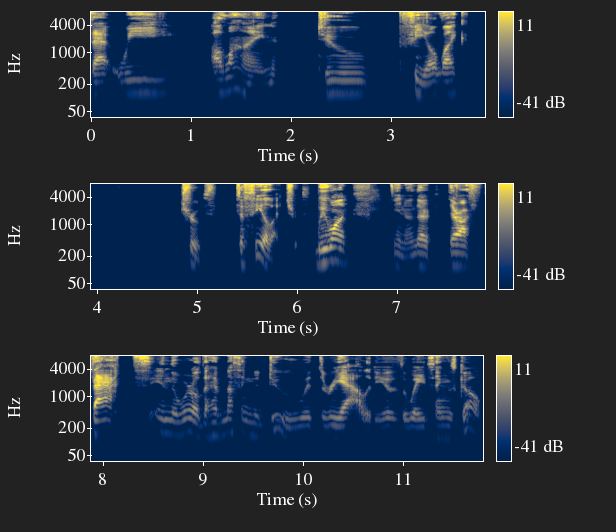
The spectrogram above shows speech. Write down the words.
that we align to feel like truth to feel like truth. We want you know there there are facts in the world that have nothing to do with the reality of the way things go.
